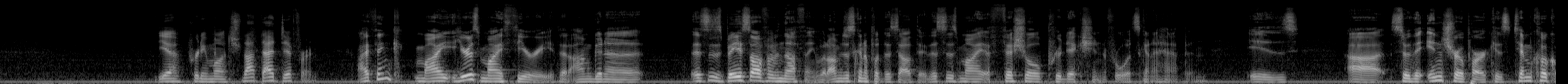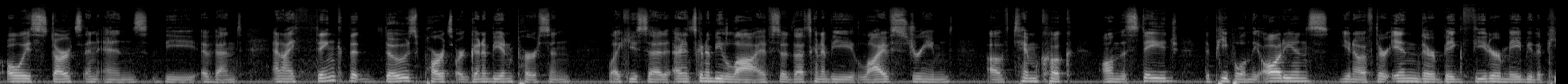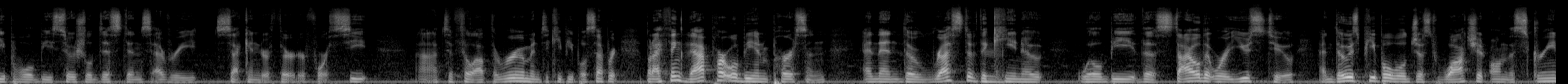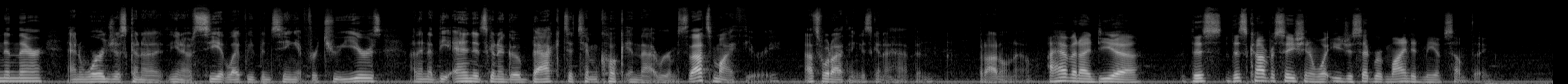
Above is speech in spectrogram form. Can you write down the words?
Yeah, pretty much. it's not that different I think my here's my theory that I'm gonna. This is based off of nothing, but I'm just gonna put this out there. This is my official prediction for what's gonna happen. Is Uh, so the intro part, because Tim Cook always starts and ends the event, and I think that those parts are to be in person, like you said, and it's to be live. So that's to be live streamed of Tim Cook on the stage, the people in the audience. You know, if they're in their big theater, maybe the people will be social distance every second or third or fourth seat uh, to fill out the room and to keep people separate. But I think that part will be in person, and then the rest of the Mm. keynote will be the style that we're used to and those people will just watch it on the screen in there and we're just going to you know see it like we've been seeing it for 2 years and then at the end it's going to go back to Tim Cook in that room. So that's my theory. That's what I think is going to happen. But I don't know. I have an idea. This this conversation and what you just said reminded me of something,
